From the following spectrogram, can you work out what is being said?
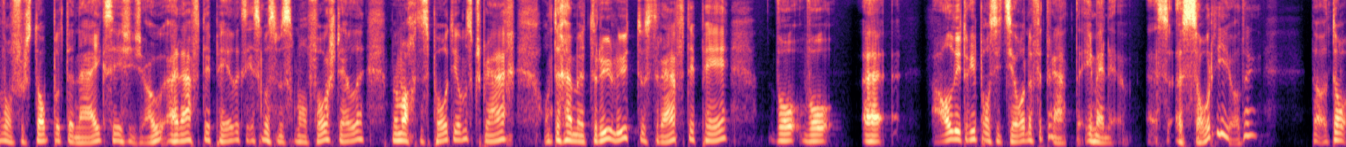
der für das doppelte Nein war, ist auch ein FDPler. Jetzt muss man sich mal vorstellen, man macht ein Podiumsgespräch und dann kommen drei Leute aus der FDP, die wo, wo, äh, alle drei Positionen vertreten. Ich meine, äh, sorry, oder? Da, da,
